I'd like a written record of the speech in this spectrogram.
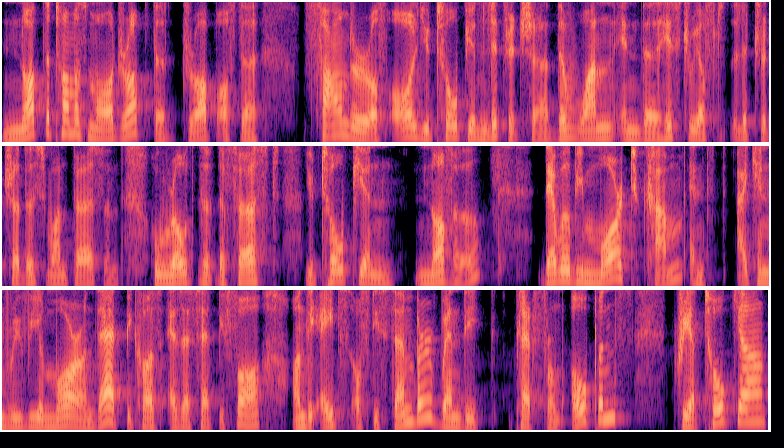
Not the Thomas More drop, the drop of the founder of all utopian literature, the one in the history of literature, this one person who wrote the, the first utopian novel. There will be more to come, and I can reveal more on that because, as I said before, on the 8th of December, when the platform opens, Creatokia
